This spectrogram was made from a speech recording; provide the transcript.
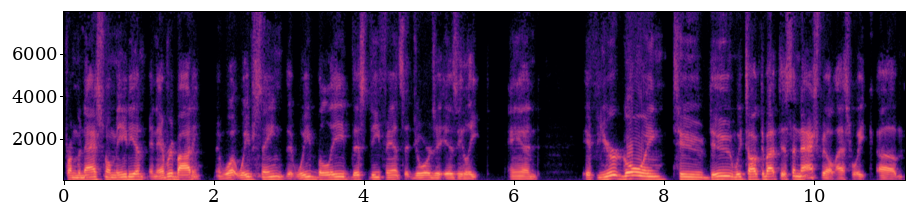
from the national media and everybody and what we've seen that we believe this defense at Georgia is elite. And if you're going to do, we talked about this in Nashville last week. Um,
